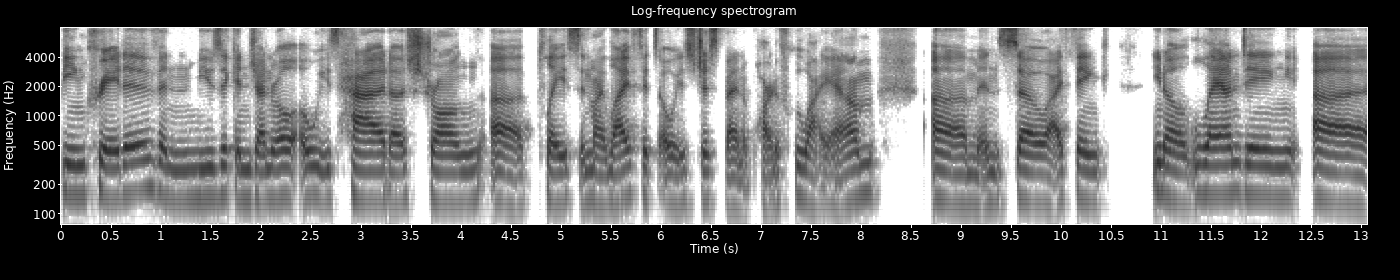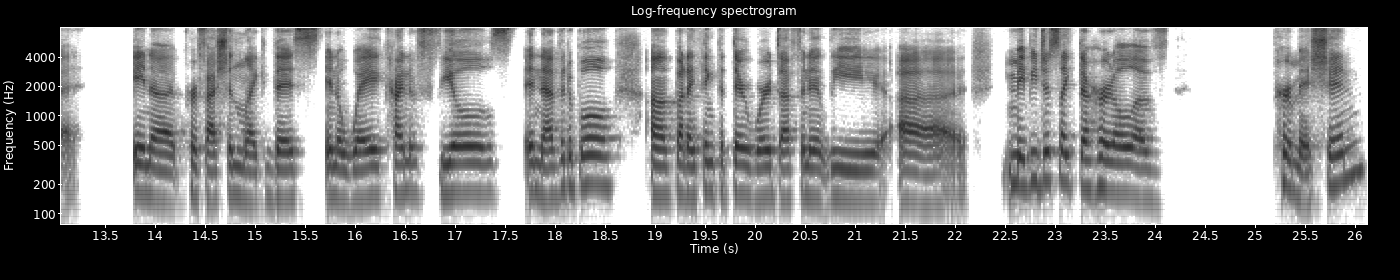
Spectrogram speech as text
being creative and music in general always had a strong uh, place in my life. It's always just been a part of who I am. Um, and so I think, you know, landing uh, in a profession like this in a way kind of feels inevitable uh, but i think that there were definitely uh, maybe just like the hurdle of permission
